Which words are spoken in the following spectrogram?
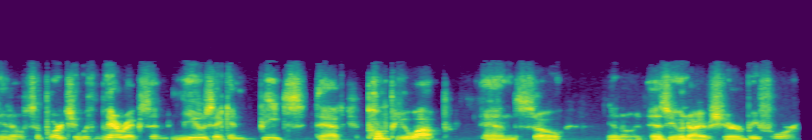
you know supports you with lyrics and music and beats that pump you up and so you know as you and i have shared before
